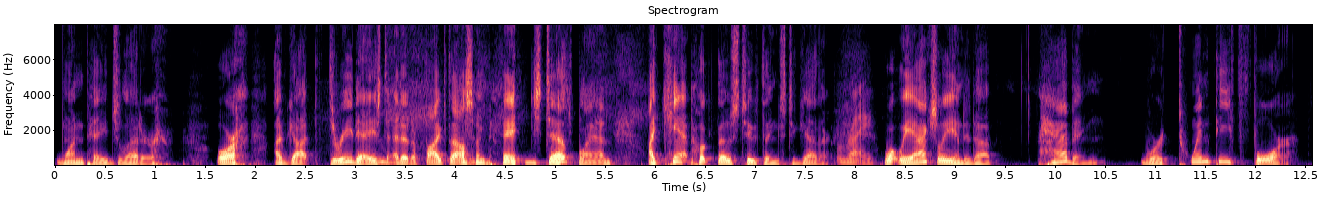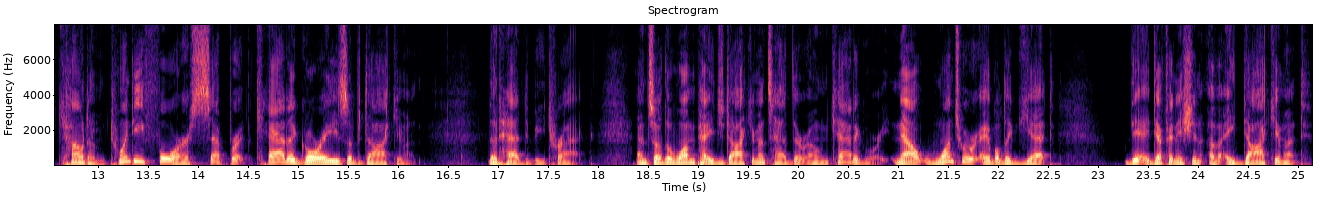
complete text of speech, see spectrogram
one page letter, or I've got three days to edit a 5,000 page test plan. I can't hook those two things together. Right. What we actually ended up having were 24 count them, 24 separate categories of document that had to be tracked. And so the one page documents had their own category. Now, once we were able to get the definition of a document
